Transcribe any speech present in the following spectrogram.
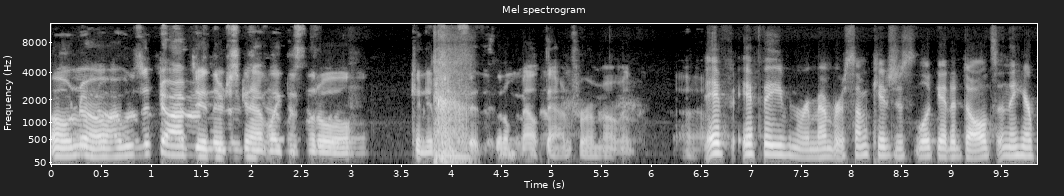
Oh no, I was adopted. And they're just gonna have like this little conniption fit, this little meltdown for a moment. Uh, if if they even remember, some kids just look at adults and they hear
